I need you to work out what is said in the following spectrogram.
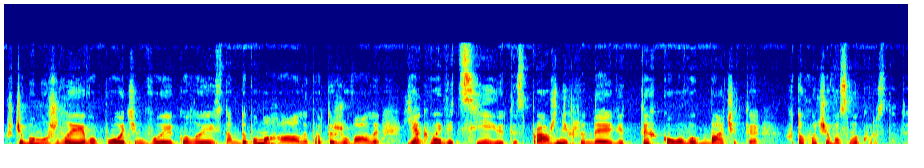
щоб, можливо, потім ви колись там допомагали, протежували. Як ви відсіюєте справжніх людей від тих, кого ви бачите, хто хоче вас використати?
